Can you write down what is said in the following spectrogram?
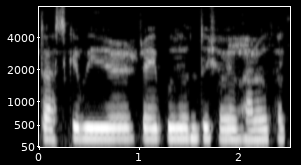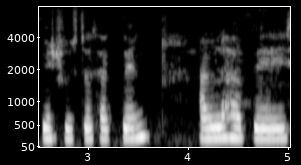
তো আজকে ভিডিওটা এই পর্যন্ত। সবাই ভালো থাকবেন, সুস্থ থাকবেন। আল্লাহ হাফেজ।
